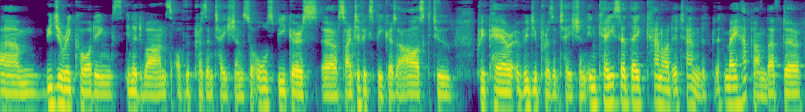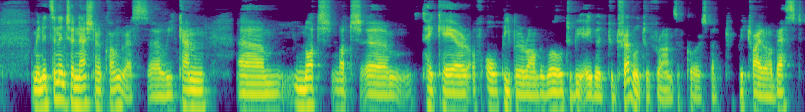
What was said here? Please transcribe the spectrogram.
um, video recordings in advance of the presentation. So all speakers, uh, scientific speakers, are asked to prepare a video presentation in case that they cannot attend. It, it may happen that, uh, I mean, it's an international congress. Uh, we can um, not not um, take care of all people around the world to be able to travel to France, of course, but we tried our best.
